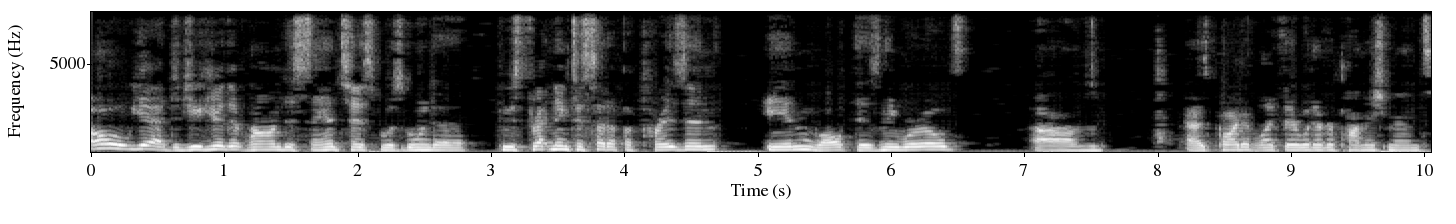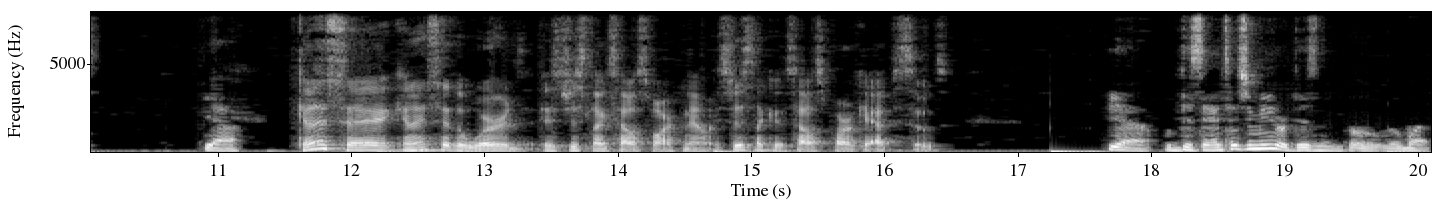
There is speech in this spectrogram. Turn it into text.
Oh yeah, did you hear that Ron DeSantis was going to? He was threatening to set up a prison in Walt Disney World, um, as part of like their whatever punishment. Yeah, Can I say, can I say the word? It's just like South Park now. It's just like a South Park episode. yeah. DeSantis, you mean, or Disney, or, or what?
